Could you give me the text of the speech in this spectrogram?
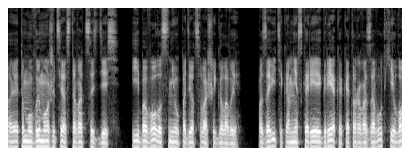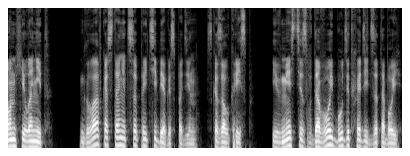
Поэтому вы можете оставаться здесь, ибо волос не упадет с вашей головы. Позовите ко мне скорее грека, которого зовут Хилон Хилонит». «Главка останется при тебе, господин», — сказал Крисп, «и вместе с вдовой будет ходить за тобой.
